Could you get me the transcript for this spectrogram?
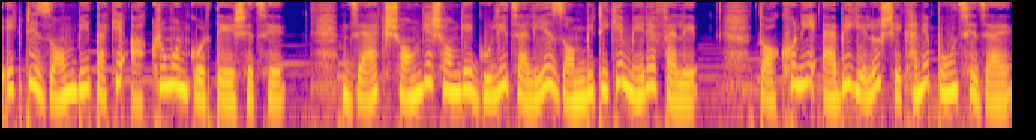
একটি জম্বি তাকে আক্রমণ করতে এসেছে। জ্যাক সঙ্গে সঙ্গে গুলি চালিয়ে জম্বিটিকে মেরে ফেলে। তখনই অ্যাবিগেলও সেখানে পৌঁছে যায়।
